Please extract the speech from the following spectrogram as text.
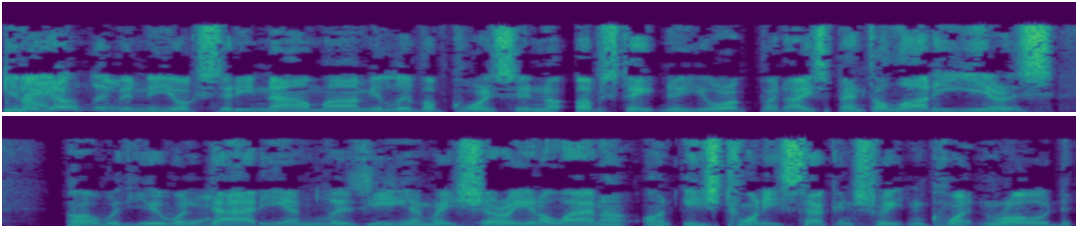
You know, I you don't don't live think- in New York City now, Mom. You live, of course, in uh, upstate New York, but I spent a lot of years uh, with you and Yeah. Daddy and Lizzie and Ray Sherry and Alana on East 22nd Street and Quentin Road.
